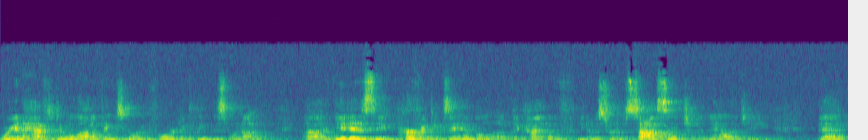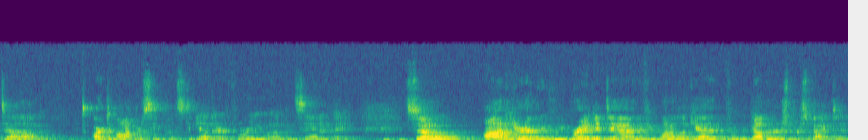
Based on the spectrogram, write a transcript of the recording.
we're going to have to do a lot of things going forward to clean this one up. Uh, it is the perfect example of the kind of, you know, sort of sausage analogy that um, our democracy puts together for you up in Santa Fe. So on here, I mean, if we break it down, if you want to look at it from the governor's perspective,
